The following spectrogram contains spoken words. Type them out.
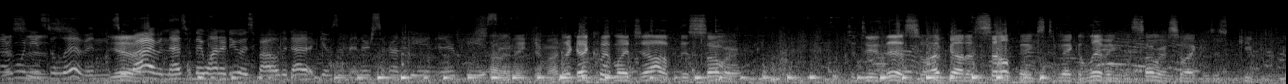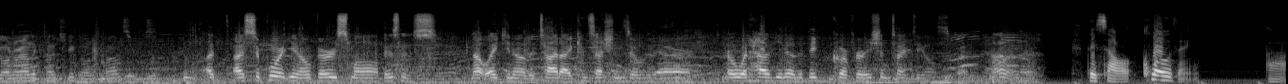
Because everyone needs to live and yeah. survive, and that's what they want to do is follow the diet It gives them inner serenity and inner peace. And like I quit my job this summer to do this, so I've got to sell things to make a living this summer, so I can just keep going around the country, going to concerts. I, I support, you know, very small business, not like, you know, the tie-dye concessions over there, or what have, you know, the big corporation type deals, but I don't know. They sell clothing, uh,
